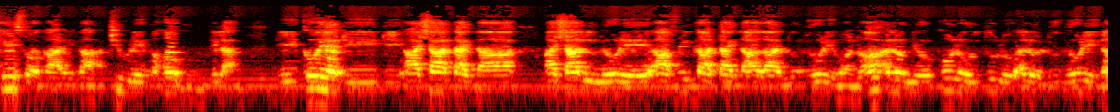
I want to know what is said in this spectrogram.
case worker တွေကအဖြူတွေမဟုတ်ဘူးဒီလားဒီဒီကိုယ့်ရဲ့ဒီဒီအာရှတိုက်သားအာရှလူမျိုးတွေအာဖရိကတိုက်သားကလူမျိုးတွေပေါ့နော်အဲ့လိုမျိုးကိုလိုသူ့လိုအဲ့လိုလူမျိုးတွေက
